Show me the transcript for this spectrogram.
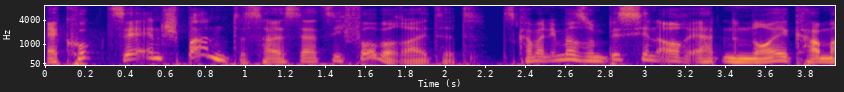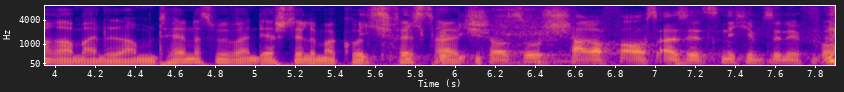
Er guckt sehr entspannt. Das heißt, er hat sich vorbereitet. Das kann man immer so ein bisschen auch. Er hat eine neue Kamera, meine Damen und Herren. Das müssen wir an der Stelle mal kurz Ich, ich, festhalten. ich schaue so scharf aus, also jetzt nicht im Sinne von,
